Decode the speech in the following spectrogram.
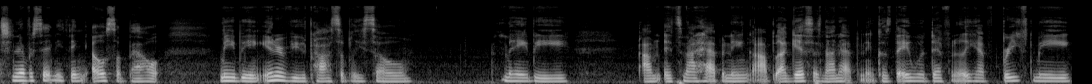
she never said anything else about me being interviewed, possibly. So maybe um, it's not happening. I, I guess it's not happening because they would definitely have briefed me,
